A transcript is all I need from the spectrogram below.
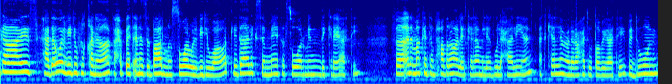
هاي جايز هذا أول فيديو في القناة فحبيت أنزل بعض من الصور والفيديوهات لذلك سميت الصور من ذكرياتي. فأنا ما كنت محضرة للكلام اللي أقوله حاليا أتكلم على راحتي وطبيعتي بدون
